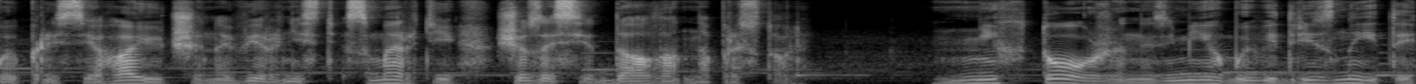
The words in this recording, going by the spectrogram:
би присягаючи на вірність смерті, що засідала на престолі. Ніхто вже не зміг би відрізнити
